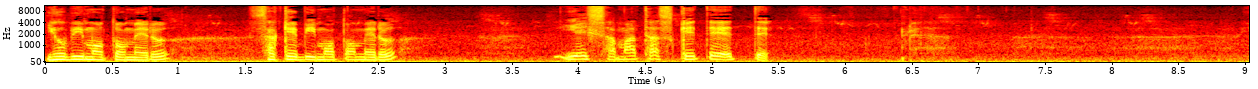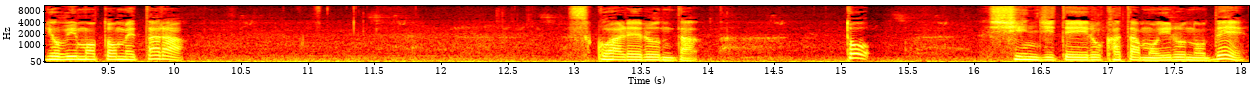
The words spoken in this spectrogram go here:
呼び求める叫び求めるイエス様助けてって呼び求めたら救われるんだと信じている方もいるので、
